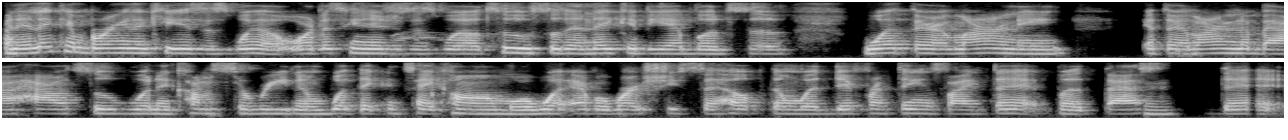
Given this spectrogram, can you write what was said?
and then they can bring the kids as well or the teenagers as well too so then they can be able to what they're learning if they're learning about how to when it comes to reading what they can take home or whatever worksheets to help them with different things like that but that's okay. that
